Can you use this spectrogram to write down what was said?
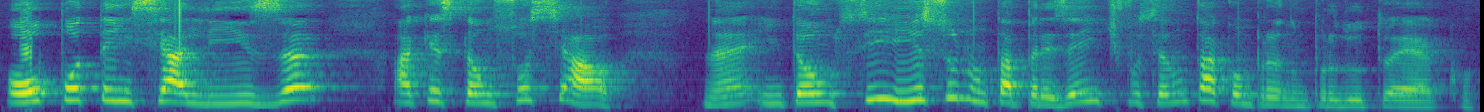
ou potencializa a questão social. Né? Então, se isso não está presente, você não está comprando um produto eco.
